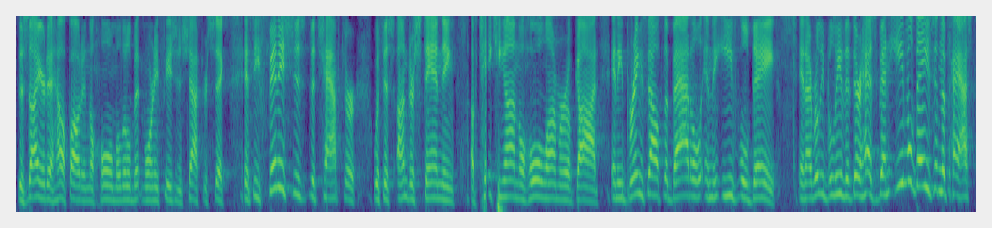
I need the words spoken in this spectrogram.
desire to help out in the home a little bit more in Ephesians chapter 6, as he finishes the chapter with this understanding of taking on the whole armor of God, and he brings out the battle in the evil day. And I really believe that there has been evil days in the past,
